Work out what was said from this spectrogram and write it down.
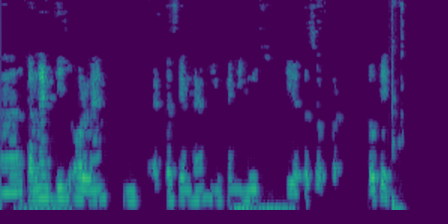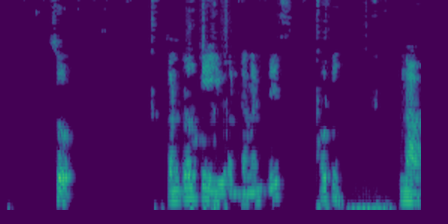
uh, comment these all line at the same time you can use here the software. Okay. So control k you uncomment this. Okay. Now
